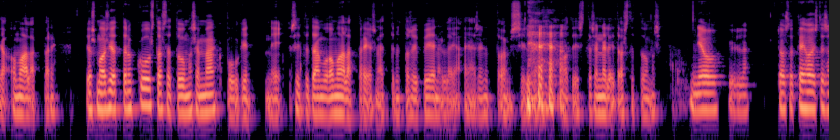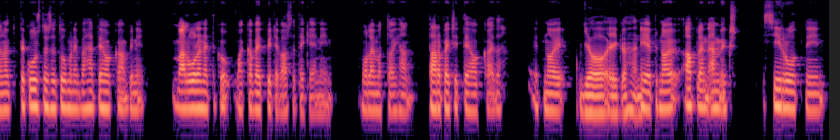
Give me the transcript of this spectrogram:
ja oma läppäri. Jos mä olisin ottanut 16-tuumaisen MacBookin, niin sitten tämä mun oma läppäri olisi näyttänyt tosi pienelle ja eihän se nyt toimi silleen. Mä otin sitten sen 14-tuumaisen. Joo, kyllä. Tuosta tehoista sanoit, että 16-tuumainen vähän tehokkaampi, niin mä luulen, että kun vaikka webbidevasta tekee, niin molemmat on ihan tarpeeksi tehokkaita että noi, Joo, eiköhän. Jep, noi Applen M1-sirut, niin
